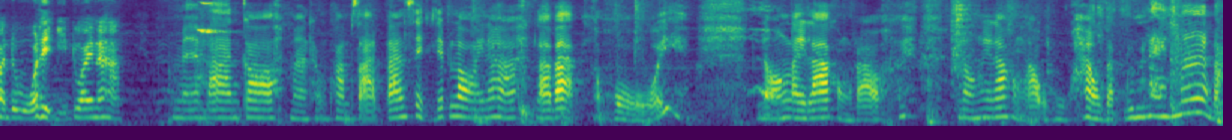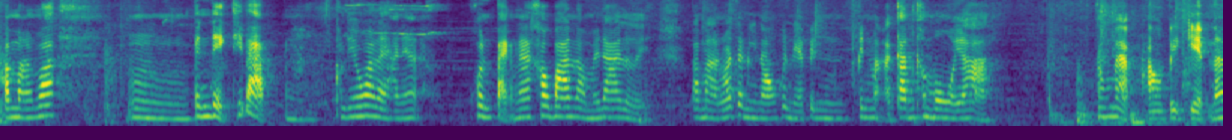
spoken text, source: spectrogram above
มาดูอะไรอย่างงี้ด้วยนะคะ แม่บ้านก็มาทำความสะอาดบ้านเสร็จเรียบร้อยนะคะ แล้วแบบโอ้โหน้องไลล่าของเราน้องไลล่าของเราโอ้โหเห่าแบบรุนแรงมากแบบประมาณว่า อืมเป็นเด็กที่แบบเขาเรียกว่าอะไรคะเนี่ยคนแปลกหน้าเข้าบ้านเราไม่ได้เลย ประมาณว่าจะมีน้องคนนี้เป็นเป็นหมากันขโมยอะค่ะ ต้องแบบเอาไปเก็บนะ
